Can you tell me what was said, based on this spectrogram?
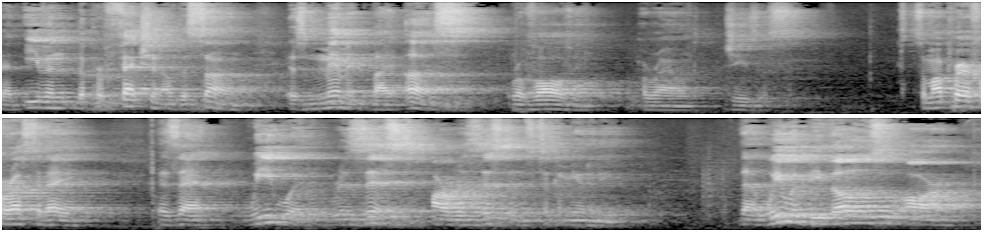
That even the perfection of the Son is mimicked by us revolving around Jesus. So, my prayer for us today is that we would resist our resistance to community. That we would be those who are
